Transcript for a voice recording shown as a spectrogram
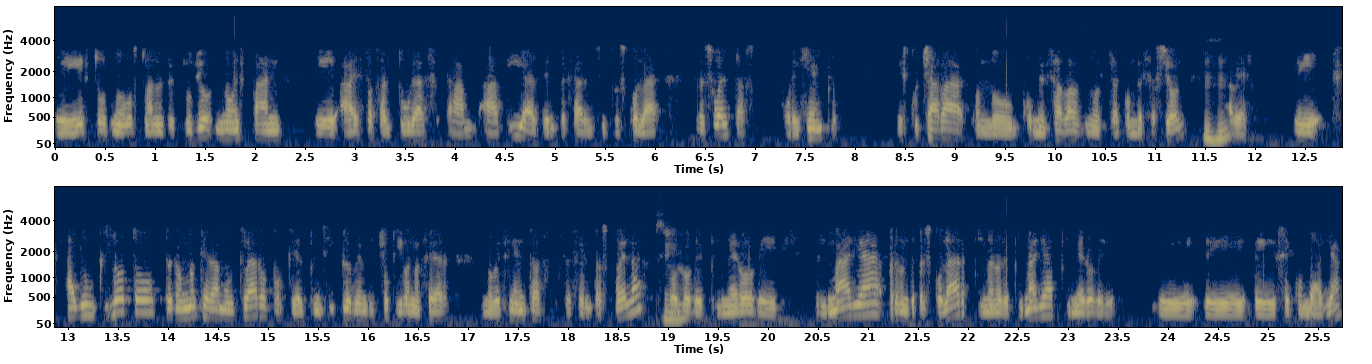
de estos nuevos planes de estudio no están eh, a estas alturas, a, días de empezar el ciclo escolar, resueltas. Por ejemplo, escuchaba cuando comenzaba nuestra conversación, a ver, eh, hay un piloto, pero no queda muy claro porque al principio habían dicho que iban a ser 960 escuelas, solo de primero de primaria, perdón, de preescolar, primero de primaria, primero de de, secundaria,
